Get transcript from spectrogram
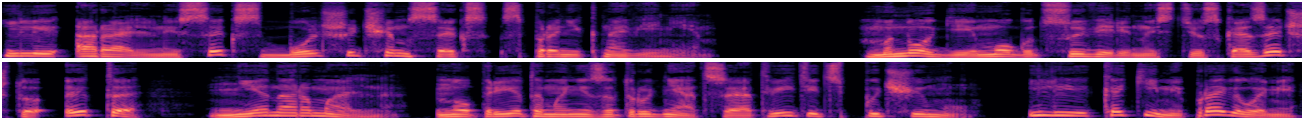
или оральный секс больше, чем секс с проникновением. Многие могут с уверенностью сказать, что это ненормально, но при этом они затруднятся ответить «почему» или какими правилами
